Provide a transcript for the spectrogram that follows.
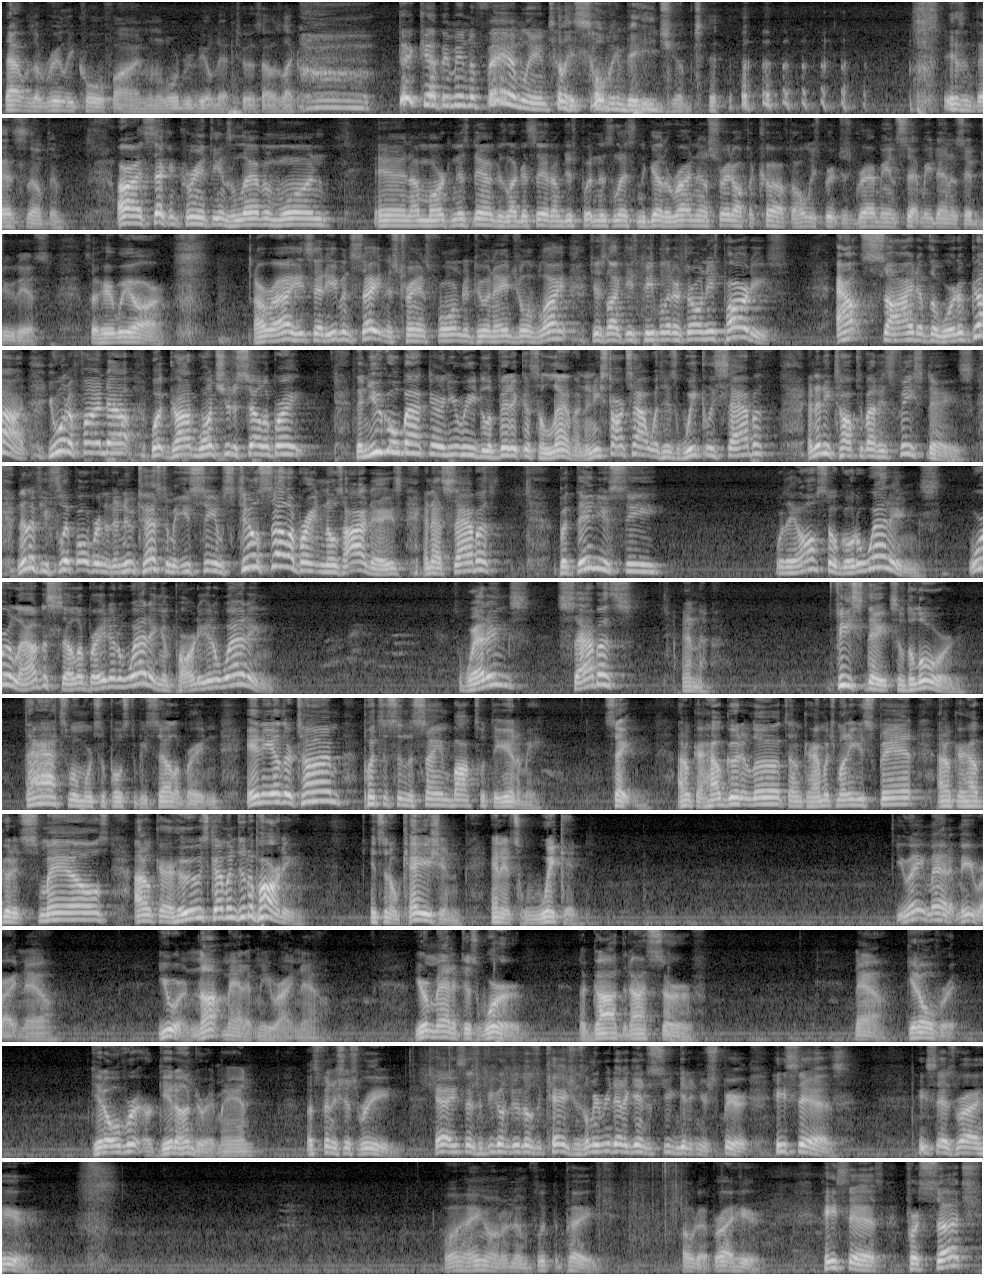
That was a really cool find when the Lord revealed that to us. I was like, oh, they kept him in the family until they sold him to Egypt. Isn't that something? All right, Second Corinthians 11, 1. And I'm marking this down because, like I said, I'm just putting this lesson together right now, straight off the cuff. The Holy Spirit just grabbed me and set me down and said, do this. So here we are. All right, he said, even Satan is transformed into an angel of light, just like these people that are throwing these parties outside of the Word of God. You want to find out what God wants you to celebrate? Then you go back there and you read Leviticus 11, and he starts out with his weekly Sabbath, and then he talks about his feast days. And then if you flip over into the New Testament, you see him still celebrating those high days and that Sabbath, but then you see where they also go to weddings. We're allowed to celebrate at a wedding and party at a wedding. So weddings, Sabbaths, and feast dates of the Lord. That's when we're supposed to be celebrating. Any other time puts us in the same box with the enemy, Satan. I don't care how good it looks. I don't care how much money you spent. I don't care how good it smells. I don't care who's coming to the party. It's an occasion and it's wicked. You ain't mad at me right now. You are not mad at me right now. You're mad at this word, the God that I serve. Now, get over it. Get over it or get under it, man. Let's finish this read. Yeah, he says, if you're going to do those occasions, let me read that again just so you can get it in your spirit. He says, he says right here. Well, hang on, I done flip the page. Hold up, right here. He says, for such,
